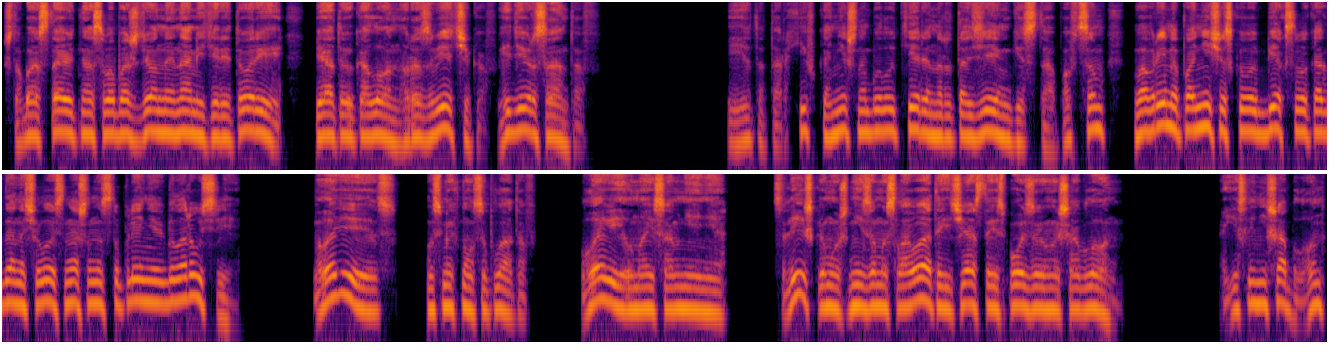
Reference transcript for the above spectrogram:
чтобы оставить на освобожденной нами территории пятую колонну разведчиков и диверсантов. И этот архив, конечно, был утерян ротозеем-гестаповцам во время панического бегства, когда началось наше наступление в Белоруссии. «Молодец», — усмехнулся Платов. «Уловил мои сомнения. Слишком уж незамысловатый и часто используемый шаблон». «А если не шаблон?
